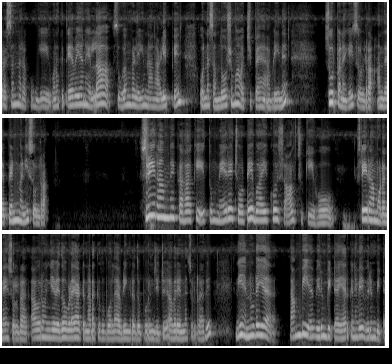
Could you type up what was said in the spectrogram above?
பிரசன்ன ரக்குங்கி உனக்கு தேவையான எல்லா சுகங்களையும் நான் அழிப்பேன் உன்னை சந்தோஷமாக வச்சுப்பேன் அப்படின்னு சூர்பனகை சொல்கிறா அந்த பெண்மணி சொல்கிறா ஸ்ரீராம் ने कहा कि तुम मेरे छोटे भाई को शाग चुकी हो ஸ்ரீராம் உடனே சொல்கிறார் அவரும் இங்கே ஏதோ விளையாட்டு நடக்குது போல் அப்படிங்கிறத புரிஞ்சுட்டு அவர் என்ன சொல்கிறாரு நீ என்னுடைய தம்பியை விரும்பிட்ட ஏற்கனவே விரும்பிட்ட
